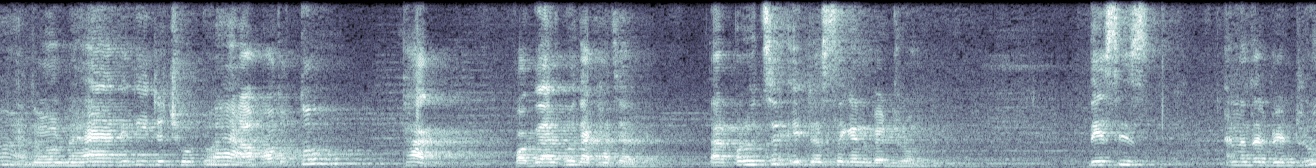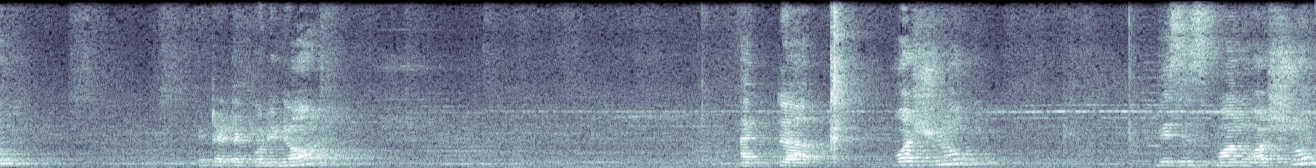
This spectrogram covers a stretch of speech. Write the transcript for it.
হ্যাঁ হ্যাঁ দিদি, এটা ছোটো হ্যাঁ আপাতত থাক। কবে আসব দেখা যাবে। তারপর হচ্ছে এটা second bedroom this is another bedroom এটা একটা করিডর একটা washroom this is one washroom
